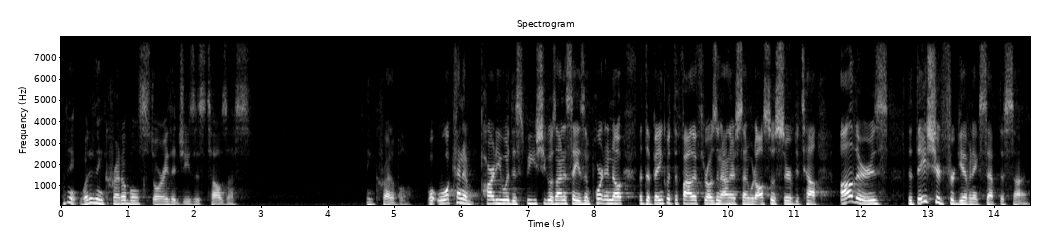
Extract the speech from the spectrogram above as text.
What an, what an incredible story that Jesus tells us. Incredible. What, what, kind of party would this be? She goes on to say, it's important to note that the banquet the father throws in on their son would also serve to tell others that they should forgive and accept the son.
